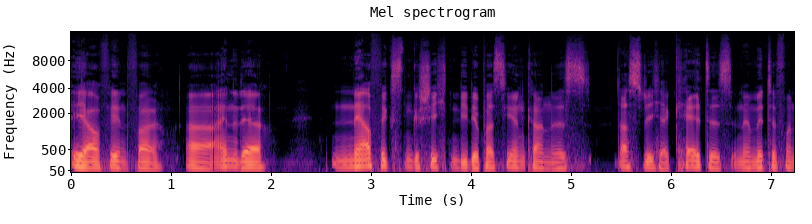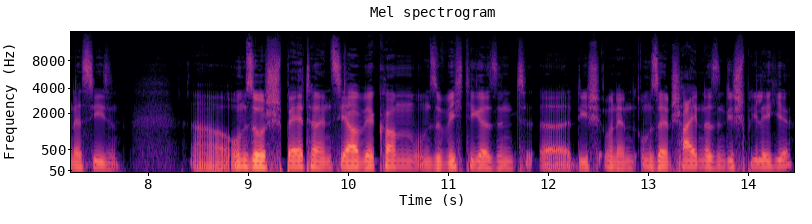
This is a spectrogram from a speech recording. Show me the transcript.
Ja, auf jeden Fall. Äh, eine der nervigsten Geschichten, die dir passieren kann, ist, dass du dich erkältest in der Mitte von der Season. Uh, umso später ins Jahr wir kommen, umso wichtiger sind uh, die und umso entscheidender sind die Spiele hier.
